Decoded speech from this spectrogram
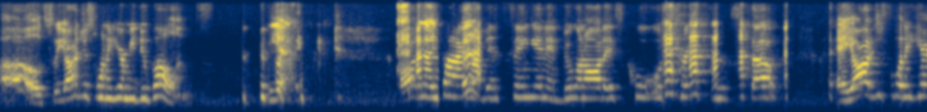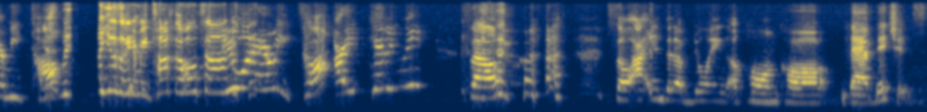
oh, so y'all just want to hear me do poems? yeah. All this time I've been singing and doing all this cool tricks and stuff. And y'all just want to hear me talk. You just gonna hear me talk the whole time? You want to hear me talk? Are you kidding me? So, so I ended up doing a poem called "Bad Bitches,"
